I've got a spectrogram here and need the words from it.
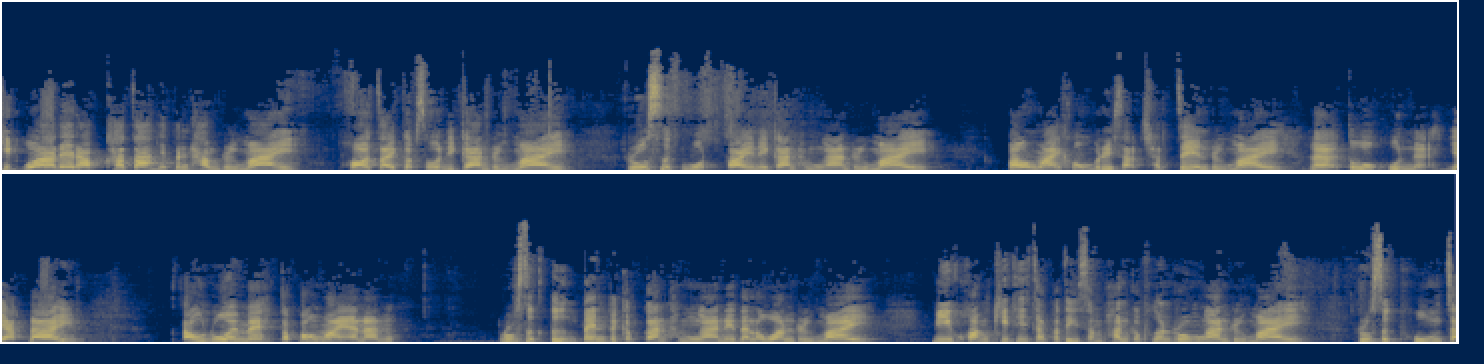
คิดว่าได้รับค่าจ้างที่เป็นธรรมหรือไม่ พอใจกับสวัสดิการหรือไม่ รู้สึกหมดไฟในการทำงานหรือไม่ เป้าหมายของบริษัทชัดเจนหรือไม่ และตัวคุณเนี่ยอยากได้เอาด้วยไหมกับเป้าหมายอันนั้น รู้สึกตื่นเต้นไปกับการทำงานในแต่ละวันหรือไม่ มีความคิดที่จะปฏิสัมพันธ์กับเพื่อนร่วมงานหรือไม่ รู้สึกภูมิใจ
